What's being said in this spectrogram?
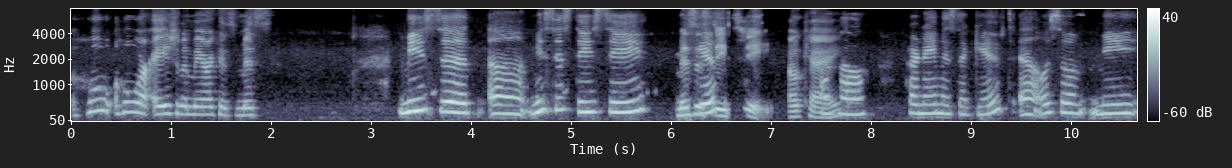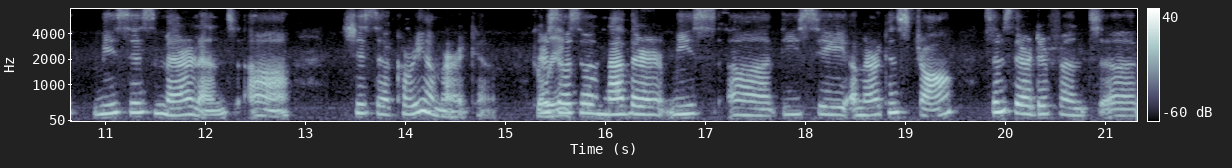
who who are Asian Americans, Miss Miss uh, Mrs. DC. Mrs. Gift. DC. Okay. Uh-huh. Her name is a gift, and also me, Mrs. Maryland. Uh, she's a Korean American. There's also another Miss uh, DC American Strong since there are different uh,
